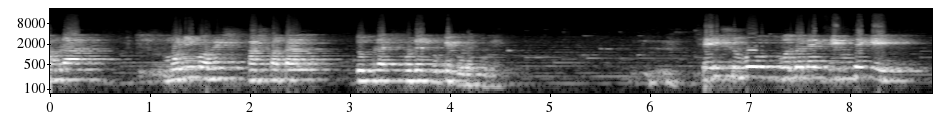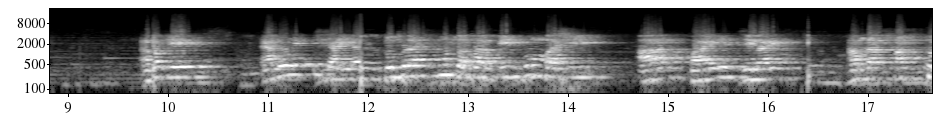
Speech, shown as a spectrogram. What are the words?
আমরা মণি মহেশ হাসপাতাল দুবরাজপুরের বুকে গড়ে তুলি। সেই শুভ উদ্বোধনের দিন থেকেই আমাকে এমন একটি জায়গা, দুবরাজপুর তথা বীরভূমবাসী আর বাইরের জেলায় আমরা স্বাস্থ্য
